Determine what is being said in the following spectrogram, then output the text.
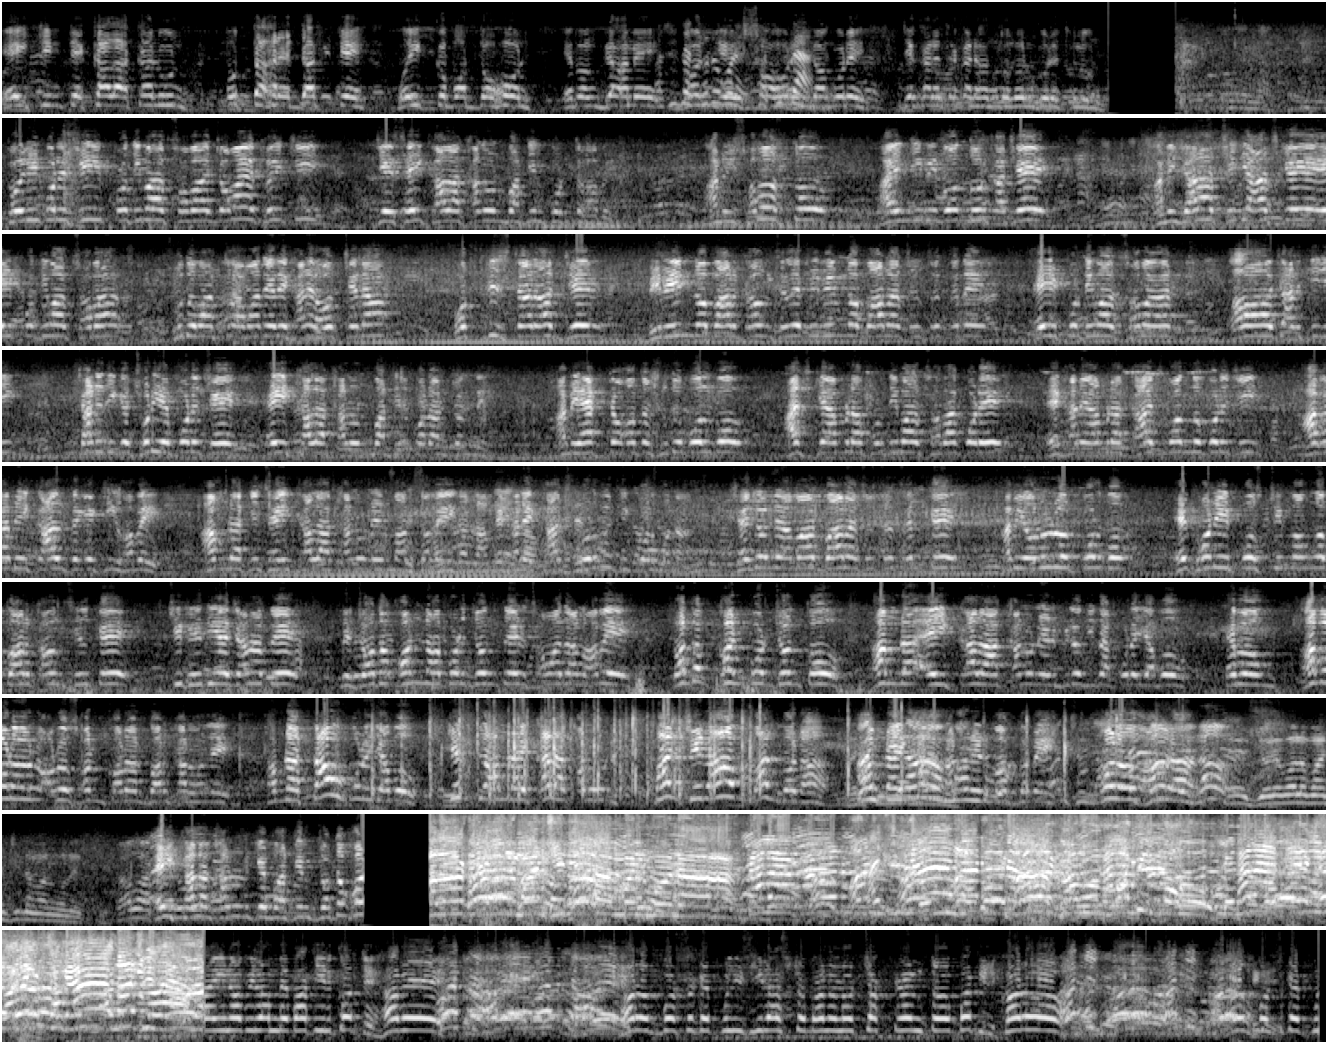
এই তিনটে কালা কানুন প্রত্যাহারের দাবিতে ঐক্যবদ্ধ হন এবং গ্রামে গঞ্জে শহরে নগরে যেখানে সেখানে আন্দোলন গড়ে তুলুন। তৈরি করেছি প্রতিবাদ সভায় জমায়েত হয়েছি যে সেই কালা কানুন বাতিল করতে হবে। আমি সমস্ত আইনজীবী বন্ধুর কাছে আমি জানাচ্ছি যে আজকে এই প্রতিবাদ সভা শুধুমাত্র আমাদের এখানে হচ্ছে না বত্রিশটা রাজ্যের বিভিন্ন বার কাউন্সিলে বিভিন্ন বার অ্যাসোসিয়েশনে এই প্রতিবাদ সভার আওয়াজ আর কি চারিদিকে ছড়িয়ে পড়েছে এই কালা কানুন বাতিল করার জন্যে। আমি একটা কথা শুধু বলব, আজকে আমরা প্রতিবাদ সভা করে এখানে আমরা কাজ বন্ধ করেছি, আগামী কাল থেকে কি হবে, আমরা কি সেই কালা কানুনের মাধ্যমে এখানে কাজ করব কি করব না? সেজন্য আমার বার অ্যাসোসিয়েশনকে আমি অনুরোধ করব, এখনই পশ্চিমবঙ্গ বার কাউন্সিলকে চিঠি দিয়ে জানাতে যে যতক্ষণ না পর্যন্ত এর সমাধান হবে ততক্ষণ পর্যন্ত আমরা এই কালা কানুনের বিরোধিতা করে যাব এবং আমরণ অনশন করার দরকার হলে আমরা তাও করে যাব। কিন্তু আমরা এই কালা কানুন মানছি না মানব না। আমরা এই কালা কানুনের মাধ্যমে বলো আমরা জোরে বলো মানছি না মানবো না এই কালা কানুনকে বাতিল যতক্ষণ অবিলম্বে বাতিল করতে হবে। ভারতবর্ষকে পুলিশি রাষ্ট্র বানানোর চক্রান্ত বাতিল করো। ভারতবর্ষকে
